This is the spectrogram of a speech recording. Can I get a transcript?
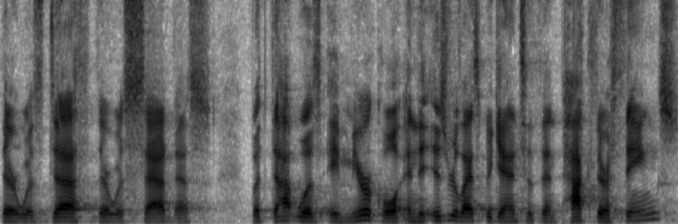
There was death, there was sadness, but that was a miracle. And the Israelites began to then pack their things,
